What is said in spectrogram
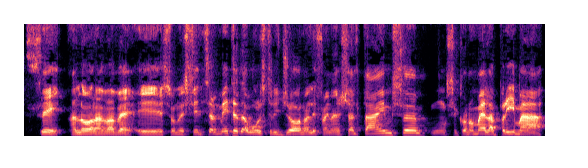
Sì, allora, vabbè, eh, sono essenzialmente da Wall Street Journal e Financial Times. Secondo me la prima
